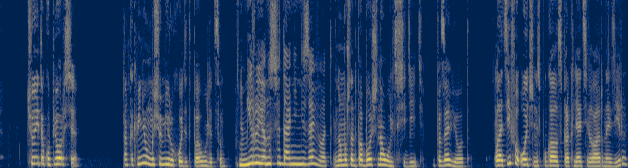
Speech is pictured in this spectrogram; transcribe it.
Чего ей так уперся? Там как минимум еще мир уходит по улицам. Но мир ее на свидание не зовет. Но, может, надо побольше на улице сидеть. И позовет. Латифа очень испугалась проклятия Лары Назира.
